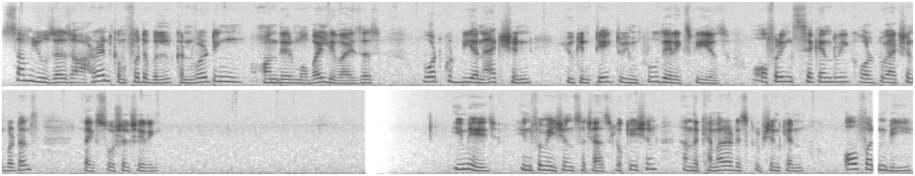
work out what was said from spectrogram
Some users aren't comfortable converting on their mobile devices. What could be an action you can take to improve their experience? Offering secondary call to action buttons like social sharing. Image information such as location and the camera description can often be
